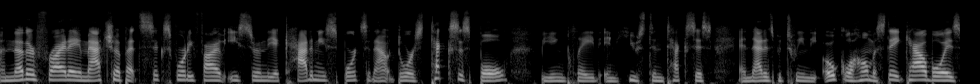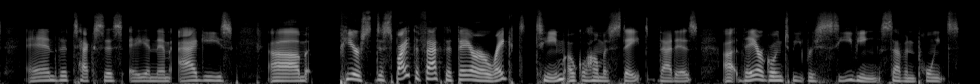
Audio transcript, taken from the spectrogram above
Another Friday matchup at 6:45 Eastern, the Academy Sports and Outdoors Texas Bowl being played in Houston, Texas, and that is between the Oklahoma State Cowboys and the Texas A&M Aggies. Um, Pierce, despite the fact that they are a ranked team, Oklahoma State, that is, uh, they are going to be receiving seven points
